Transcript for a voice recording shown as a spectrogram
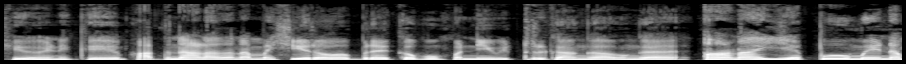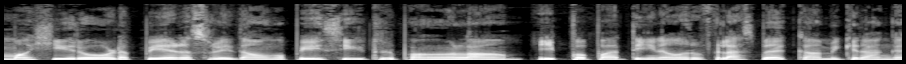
ஹீரோயினுக்கு. அதனாலதான் நம்ம ஹீரோவை பிரேக்கப்பும் பண்ணி விட்டுருக்காங்க அவங்க. ஆனால் எப்பவுமே நம்ம ஹீரோவோட பேரை சொல்லி தான் அவங்க பேசிக்கிட்டு இருப்பாங்களாம். இப்போ பார்த்தீங்கன்னா ஒரு பிளாஷ்பேக் காமிக்கிறாங்க.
